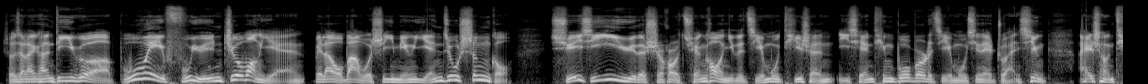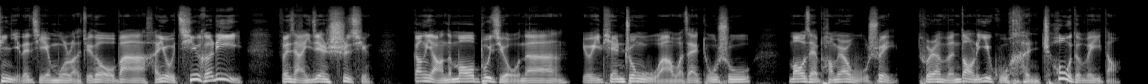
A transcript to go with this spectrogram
首先来看第一个，不畏浮云遮望眼。未来欧巴，我是一名研究生狗。学习抑郁的时候，全靠你的节目提神。以前听波波的节目，现在转性爱上听你的节目了，觉得欧巴很有亲和力。分享一件事情：刚养的猫不久呢，有一天中午啊，我在读书，猫在旁边午睡，突然闻到了一股很臭的味道，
